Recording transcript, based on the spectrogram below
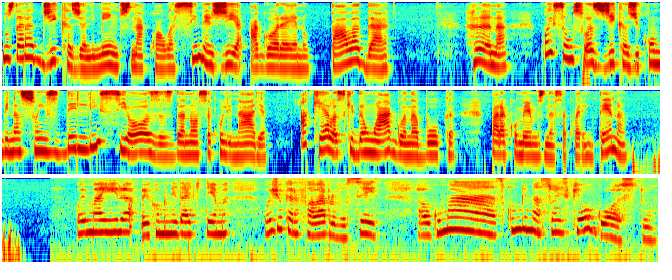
nos dará dicas de alimentos na qual a sinergia agora é no paladar. Hannah, Quais são suas dicas de combinações deliciosas da nossa culinária? Aquelas que dão água na boca para comermos nessa quarentena? Oi, Maíra. Oi, comunidade tema. Hoje eu quero falar para vocês algumas combinações que eu gosto.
